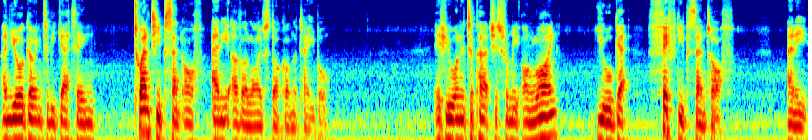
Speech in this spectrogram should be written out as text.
And you're going to be getting 20% off any other livestock on the table. If you wanted to purchase from me online, you will get 50% off any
